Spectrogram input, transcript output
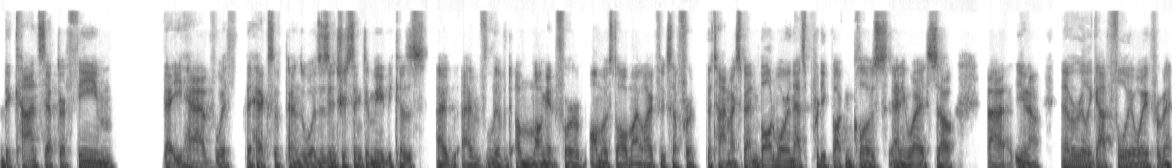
the concept or theme that you have with the hex of Penswoods is interesting to me because I've, I've lived among it for almost all my life, except for the time I spent in Baltimore. And that's pretty fucking close anyway. So, uh, you know, I never really got fully away from it.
